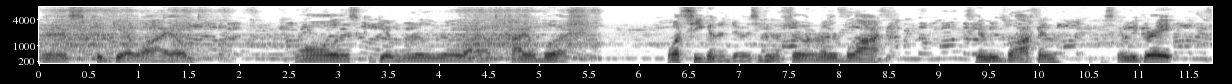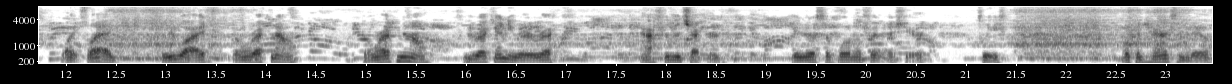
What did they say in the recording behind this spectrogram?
This could get wild. Oh, this could get really, really wild. Kyle Busch. What's he gonna do? Is he gonna throw another block? He's gonna be blocking. It's gonna be great. White flag. Three wide. Don't wreck now. Don't wreck now. If you wreck anywhere, wreck after the checkered. Get us a photo finish here. Please. What can Harrison do?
